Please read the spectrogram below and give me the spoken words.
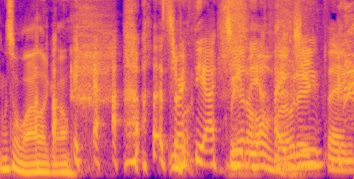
It was a while ago. That's right. The IG, We had a the whole voting. IG thing.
